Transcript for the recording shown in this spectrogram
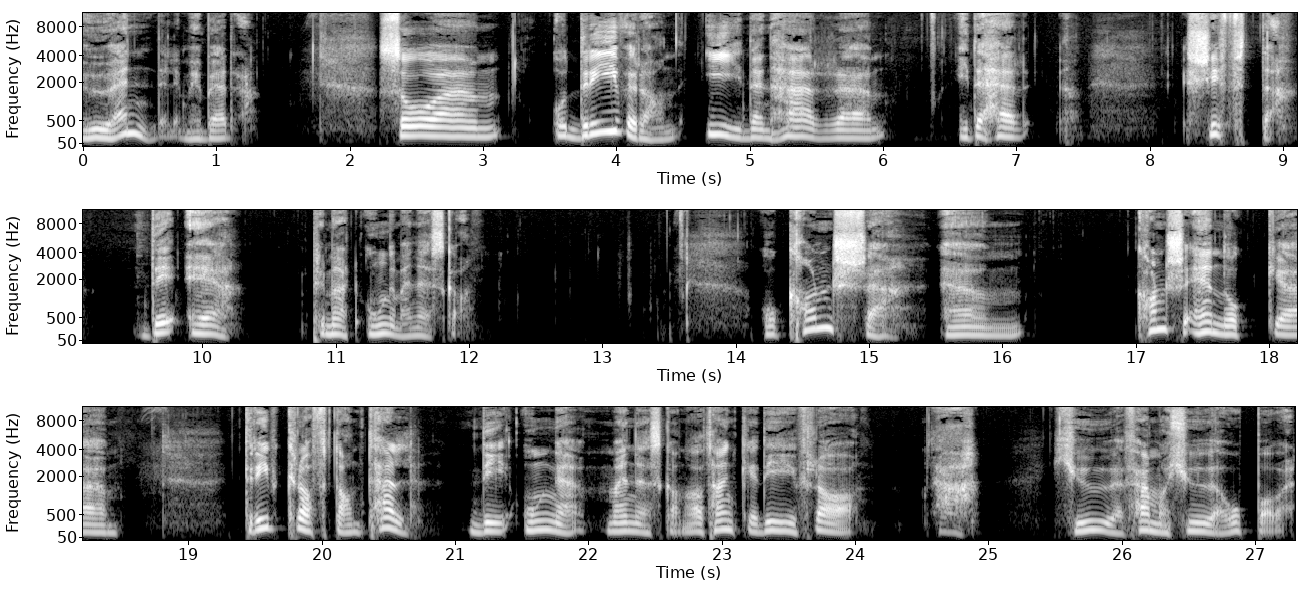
uendelig mye bedre. Så Og driverne i denne i det her skiftet, det er primært unge mennesker. Og kanskje um, Kanskje er nok uh, drivkraftene til de unge menneskene, og da tenker de fra ja, 20-25 oppover,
